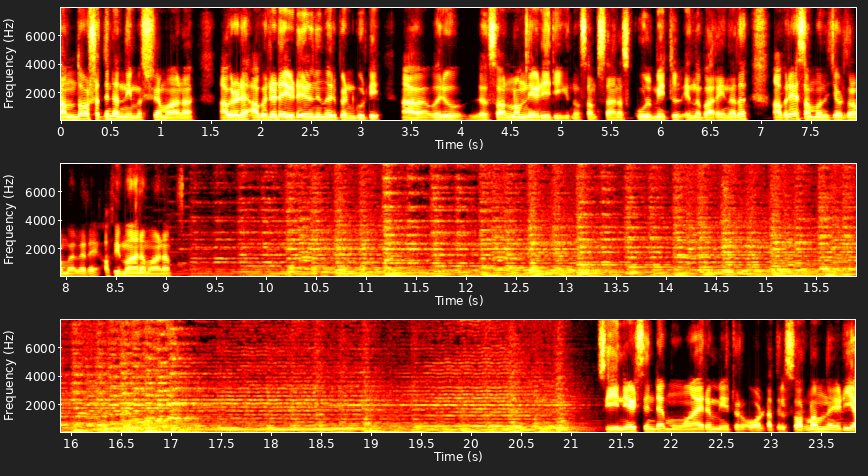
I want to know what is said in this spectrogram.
സന്തോഷത്തിന്റെ നിമിഷമാണ്. അവരുടെ അവരുടെ ഇടയിൽ നിന്ന് ഒരു പെൺകുട്ടി ഒരു സ്വർണം നേടിയിരിക്കുന്നു സംസ്ഥാന സ്കൂൾ മീറ്റിൽ എന്ന് പറയുന്നത്. അവരെ സംബന്ധിച്ചിടത്തോളം വളരെ അഭിമാനമാണ്. സീനിയേഴ്സിന്റെ മൂവായിരം മീറ്റർ ഓട്ടത്തിൽ സ്വർണം നേടിയ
